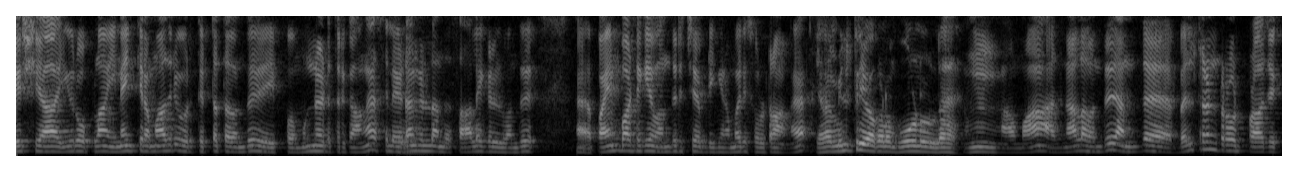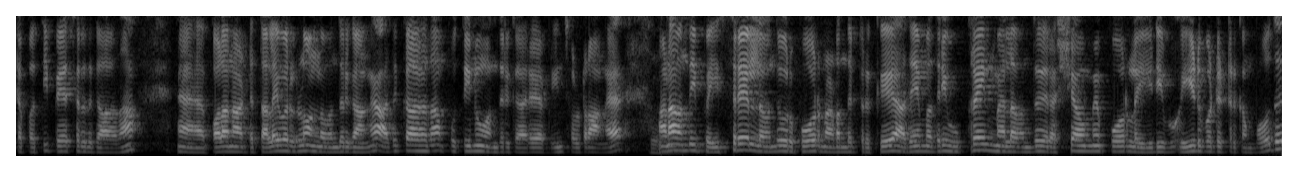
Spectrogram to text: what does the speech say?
ஏஷியா யூரோப்லாம் இணைக்கிற மாதிரி ஒரு திட்டத்தை வந்து இப்போ முன்னெடுத்திருக்காங்க. சில இடங்கள்ல அந்த சாலைகள் வந்து பயன்பாட்டுக்கே வந்துருச்சு அப்படிங்கிற மாதிரி சொல்கிறாங்க ஏன்னா மிலிட்ரி வாகனம் போகணும்ல. ம் ஆமாம் அதனால வந்து அந்த பெல்ட் அண்ட் ரோட் ப்ராஜெக்டை பற்றி பேசுறதுக்காக தான் பல நாட்டு தலைவர்களும் அங்கே வந்திருக்காங்க. அதுக்காக தான் புத்தினும் வந்திருக்காரு அப்படின்னு சொல்கிறாங்க ஆனால் வந்து இப்போ இஸ்ரேலில் வந்து ஒரு போர் நடந்துட்டு இருக்கு அதே மாதிரி உக்ரைன் மேலே வந்து ரஷ்யாவுமே போரில் ஈடு ஈடுபட்டுட்டு இருக்கும்போது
